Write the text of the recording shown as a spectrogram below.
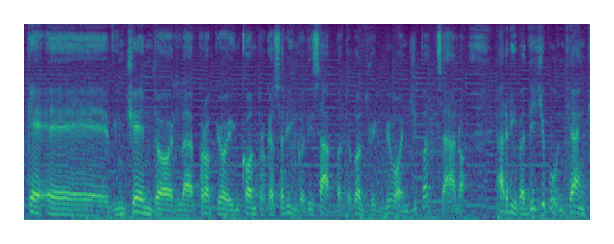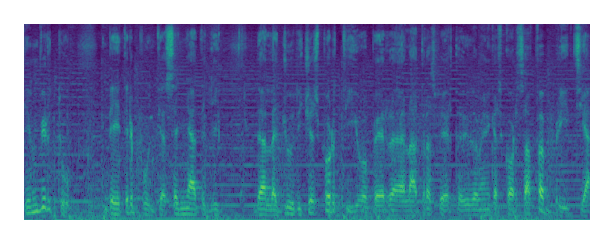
che eh, vincendo il proprio incontro casalingo di sabato contro il Bivongi Pazzano arriva a 10 punti anche in virtù dei tre punti assegnatagli dal giudice sportivo per la trasferta di domenica scorsa a Fabrizia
